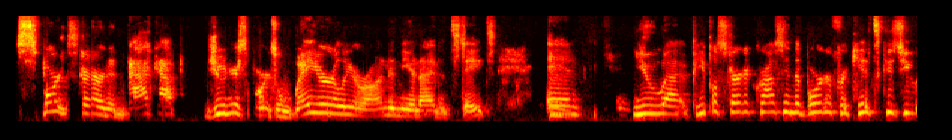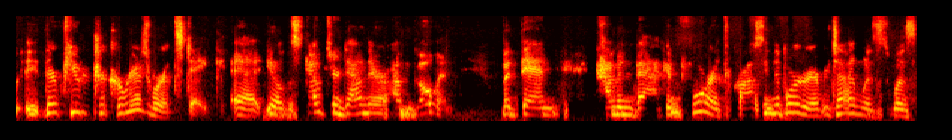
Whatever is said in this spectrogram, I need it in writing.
sports started back up junior sports way earlier on in the United States, and you uh, people started crossing the border for kids because you their future careers were at stake. Uh, you know, the scouts are down there. I'm going, but then coming back and forth, crossing the border every time was was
